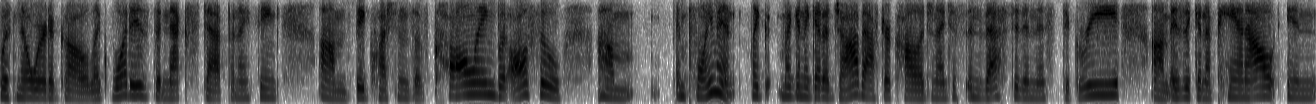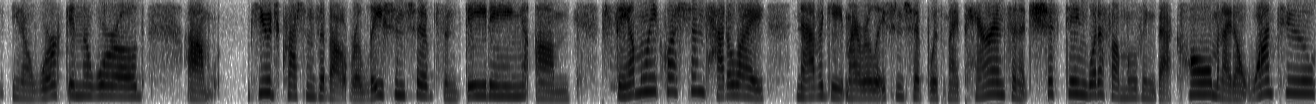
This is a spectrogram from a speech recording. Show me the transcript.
with nowhere to go. Like, what is the next step? And I think um, big questions of calling, but also um, employment. Like, am I going to get a job after college? And I just invested in this degree. Um, is it going to pan out in, you know, work in the world? Um, huge questions about relationships and dating, um, family questions. How do I navigate my relationship with my parents and it's shifting? What if I'm moving back home and I don't want to?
